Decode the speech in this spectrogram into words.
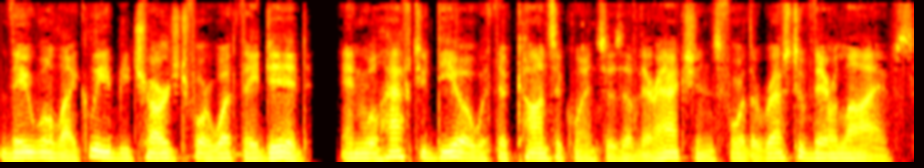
they will likely be charged for what they did, and will have to deal with the consequences of their actions for the rest of their lives.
